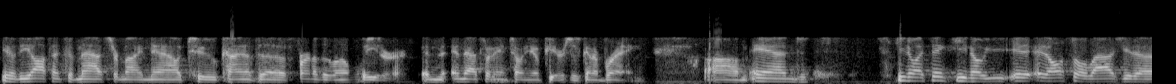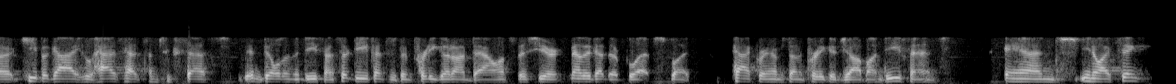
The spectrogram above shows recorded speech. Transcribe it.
you know, the offensive mastermind now to kind of the front of the room leader, and and that's what Antonio Pierce is going to bring. Um, and you know, I think you know it, it also allows you to keep a guy who has had some success in building the defense. Their defense has been pretty good on balance this year. Now they've had their blips, but Pat Graham's done a pretty good job on defense. And you know, I think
